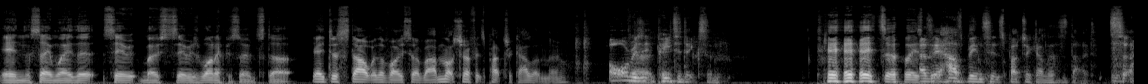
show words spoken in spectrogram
in the same way that ser- most Series 1 episodes start? yeah, it does start with a voiceover. I'm not sure if it's Patrick Allen though. or is it okay. Peter Dixon, it's always as it has been since Patrick Allen has died? So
